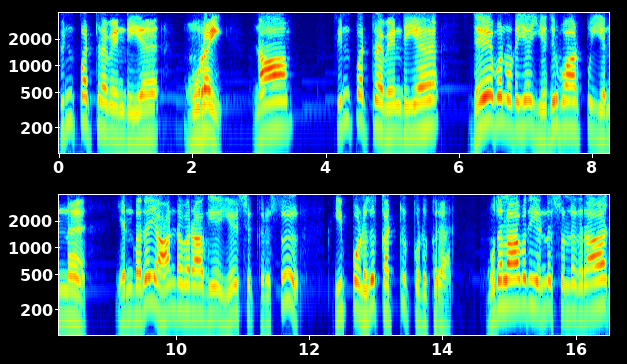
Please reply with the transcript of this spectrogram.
பின்பற்ற வேண்டிய முறை நாம் பின்பற்ற வேண்டிய தேவனுடைய எதிர்பார்ப்பு என்ன என்பதை ஆண்டவராகிய இயேசு கிறிஸ்து இப்பொழுது கற்றுக் கொடுக்கிறார். முதலாவது என்ன சொல்லுகிறார்?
